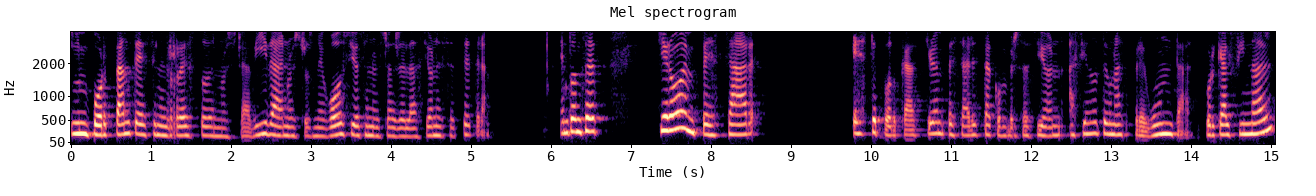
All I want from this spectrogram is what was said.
importantes en el resto de nuestra vida, en nuestros negocios, en nuestras relaciones, etc. Entonces, quiero empezar este podcast, quiero empezar esta conversación haciéndote unas preguntas, porque al final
